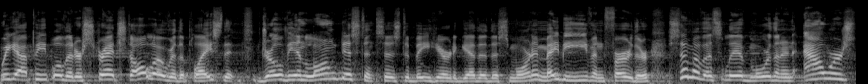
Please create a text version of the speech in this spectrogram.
We got people that are stretched all over the place that drove in long distances to be here together this morning, maybe even further. Some of us live more than an hour's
